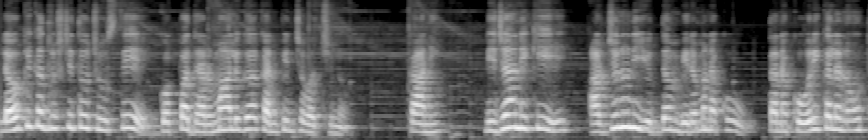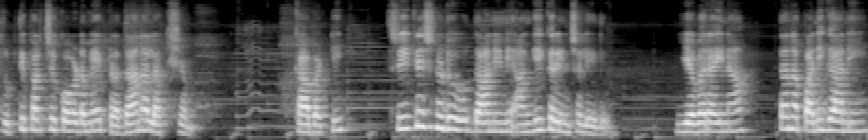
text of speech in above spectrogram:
లౌకిక దృష్టితో చూస్తే గొప్ప ధర్మాలుగా కనిపించవచ్చును. కానీ నిజానికి అర్జునుని యుద్ధం విరమణకు తన కోరికలను తృప్తిపరచుకోవడమే ప్రధాన లక్ష్యం. కాబట్టి శ్రీకృష్ణుడు దానిని అంగీకరించలేదు. ఎవరైనా తన పని కానీ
